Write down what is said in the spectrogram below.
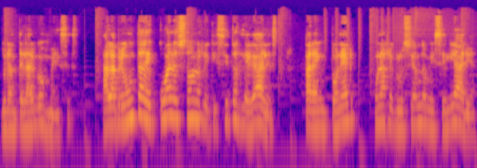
durante largos meses. A la pregunta de cuáles son los requisitos legales para imponer una reclusión domiciliaria,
